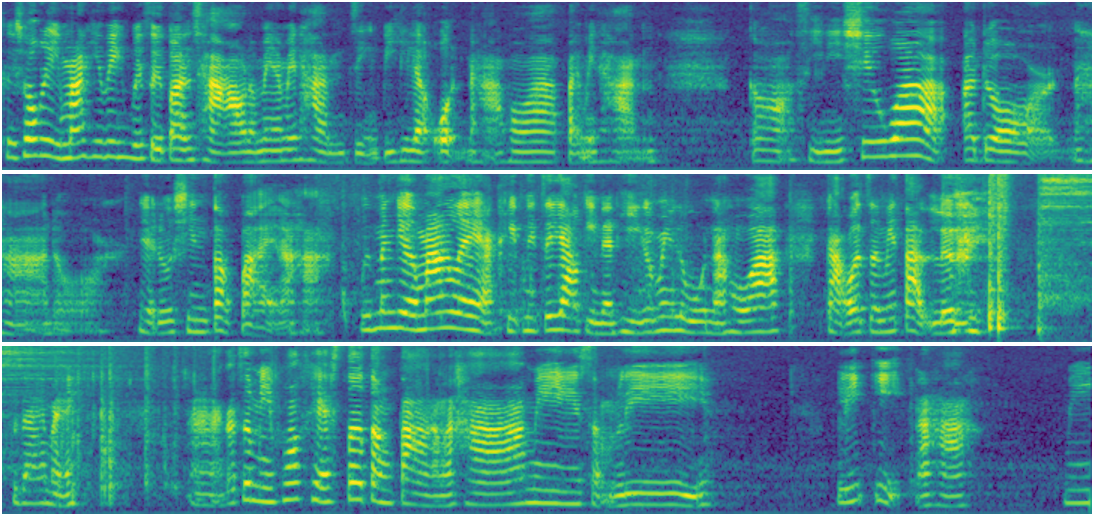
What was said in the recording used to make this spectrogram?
คือโชคดีมากที่วิ่งไปซื้อตอนเช้านะไม่งั้นไม่ทันจริงปีที่แล้วอดนะคะ เพราะว่าไปไม่ทัน ก็สีนี้ชื่อว่า adore นะคะ adore เดี๋ยวดูชิ้นต่อไปนะคะอุ๊ยมันเยอะมากเลยอะคลิปนี้จะยาวกี่นาทีก็ไม่รู้นะ เพราะว่ากะว่าจะไม่ตัดเลยจะได้ไหมอ่าก็จะมีพวกเทสเตอร์ต่างๆนะคะ มีสำลีลิอินะคะ มี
